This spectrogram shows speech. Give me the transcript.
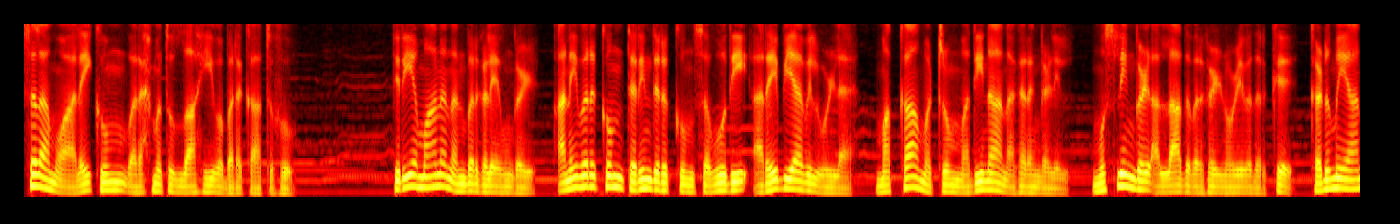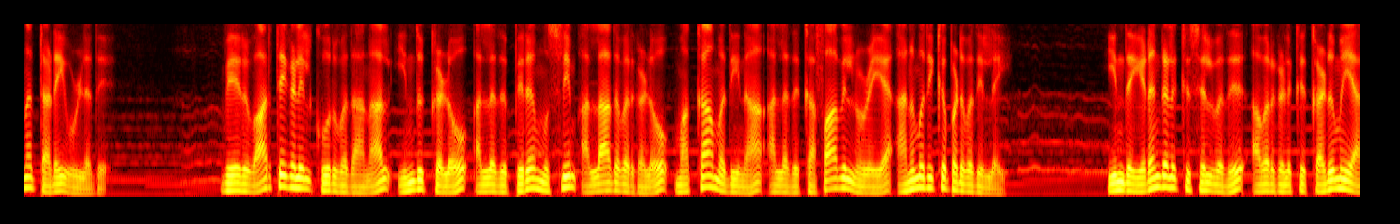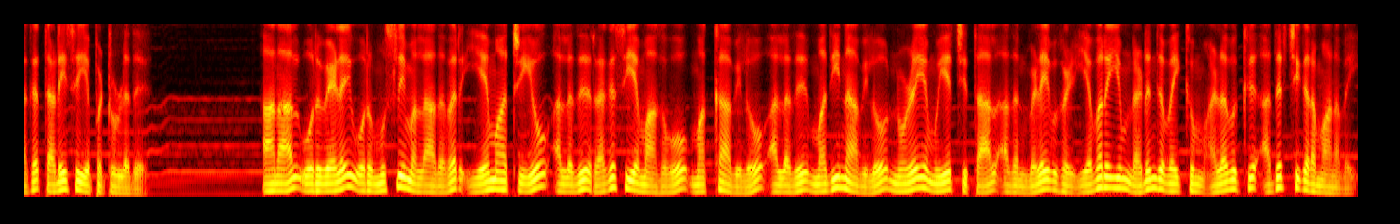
அஸ்ஸலாமு அலைக்கும் வரஹ்மத்துல்லாஹி வபரகாத்துஹு. பிரியமான நண்பர்களே உங்கள் அனைவருக்கும் தெரிந்திருக்கும் சவூதி அரேபியாவில் உள்ள மக்கா மற்றும் மதீனா நகரங்களில் முஸ்லிம்கள் அல்லாதவர்கள் நுழைவதற்கு கடுமையான தடை உள்ளது. வேறு வார்த்தைகளில் கூறுவதானால் இந்துக்களோ அல்லது பிற முஸ்லிம் அல்லாதவர்களோ மக்கா மதீனா அல்லது கஃபாவில் நுழைய அனுமதிக்கப்படுவதில்லை. இந்த இடங்களுக்கு செல்வது அவர்களுக்கு கடுமையாக தடை செய்யப்பட்டுள்ளது. ஆனால் ஒருவேளை ஒரு முஸ்லிம் அல்லாதவர் ஏமாற்றியோ அல்லது ரகசியமாகவோ மக்காவிலோ அல்லது மதீனாவிலோ நுழைய முயற்சித்தால் அதன் விளைவுகள் எவரையும் நடுங்க வைக்கும் அளவுக்கு அதிர்ச்சிகரமானவை.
